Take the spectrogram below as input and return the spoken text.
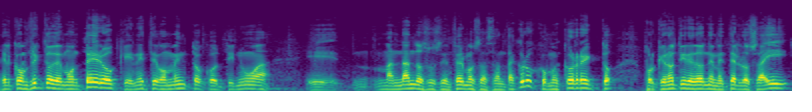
El conflicto de Montero, que en este momento continúa eh, mandando a sus enfermos a Santa Cruz, como es correcto, porque no tiene dónde meterlos ahí,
